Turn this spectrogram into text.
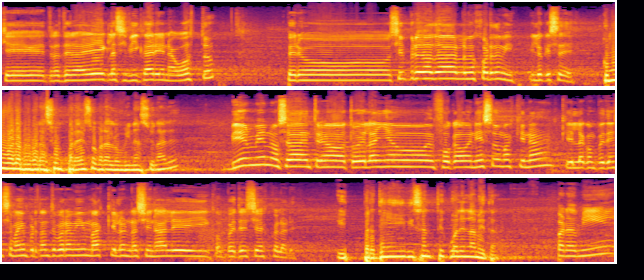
que trataré de clasificar en agosto. Pero siempre trato de dar lo mejor de mí y lo que sé. ¿Cómo va la preparación para eso, para los binacionales? Bien, bien, o sea, he entrenado todo el año enfocado en eso más que nada, que es la competencia más importante para mí, más que los nacionales y competencias escolares. Y para ti, Vicente, ¿cuál es la meta? Para mí,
